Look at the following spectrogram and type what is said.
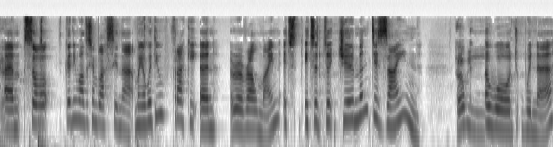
Yeah. Um, so, gen i weld eisiau'n blasu na. Mae o wedi'w fragu yn yr Almain. It's, it's a German Design oh, Award winner.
